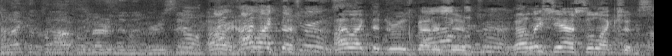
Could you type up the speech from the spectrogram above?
I like the falafel better than the Drew sandwich. All right, I, like, the, Druze. I like the Druze better I like too. the Druze. Well, at least you have selections. It's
